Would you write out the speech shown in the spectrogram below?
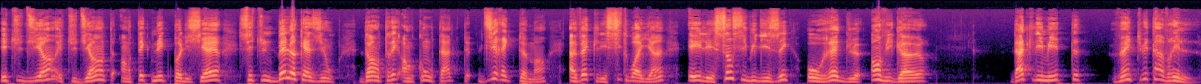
Étudiants, étudiantes en technique policière, c'est une belle occasion d'entrer en contact directement avec les citoyens et les sensibiliser aux règles en vigueur. Date limite 28 avril.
